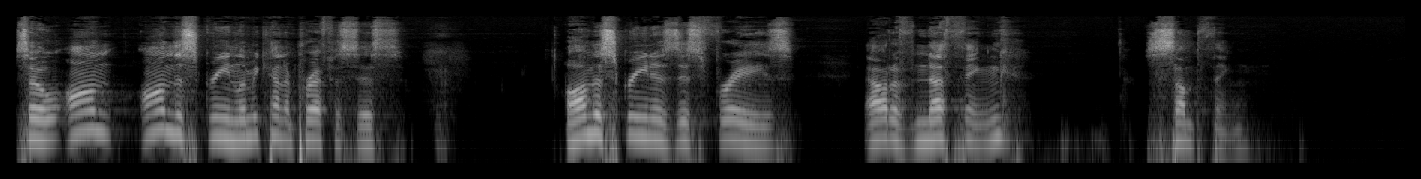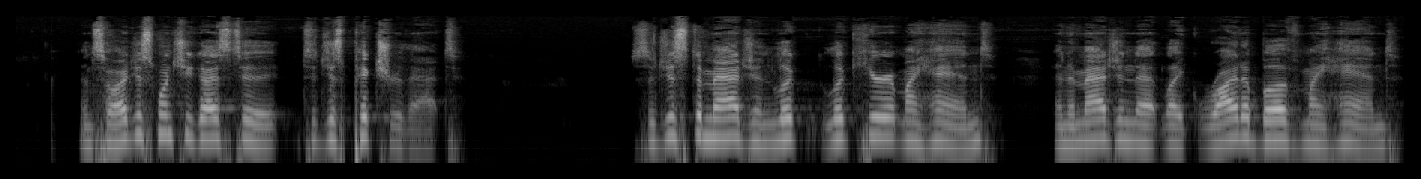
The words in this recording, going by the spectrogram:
So on on the screen, let me kind of preface this. On the screen is this phrase out of nothing something. And so I just want you guys to, to just picture that. So just imagine, look, look here at my hand, and imagine that like right above my hand,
